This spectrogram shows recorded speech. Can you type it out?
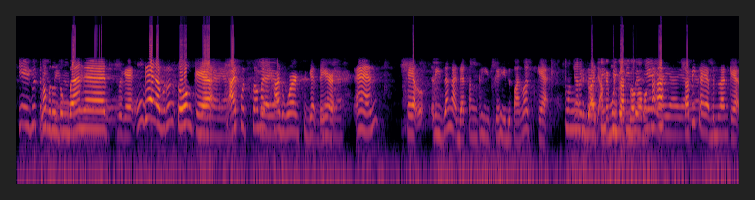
Iya, gue lo beruntung banget Terus kayak enggak nggak beruntung kayak Iya, iya, iya. I put so much Iya, iya. hard work to get there Iya, iya. and kayak Riza nggak datang ke hi- kehidupan lo kayak seleng Secara gitu aja sampai muncrat gue ngomong Iya, "Ah, iya, iya, tapi iya. kayak beneran kayak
